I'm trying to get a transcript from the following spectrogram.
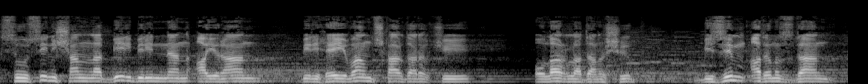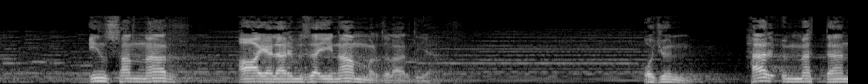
xüsusi nişanla bir-birindən ayıran bir heyvan çıxardarıq ki, onlarla danışıb bizim adımızdan insanlar ayələrimizə inanmırdılar deyə. O gün hər ümmətdən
